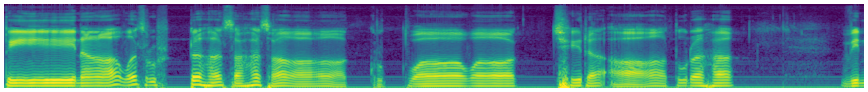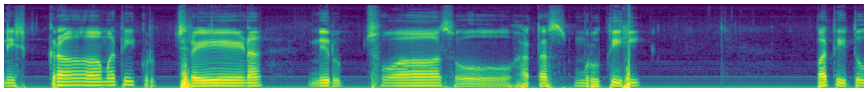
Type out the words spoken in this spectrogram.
तेनावसृष्टः सहसा कृत्वा वाच्छिर आतुरः। विनिष्क्रामति कृच्छ्रेण निरुच्छ्वासो हतस्मृतिः। पतितो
